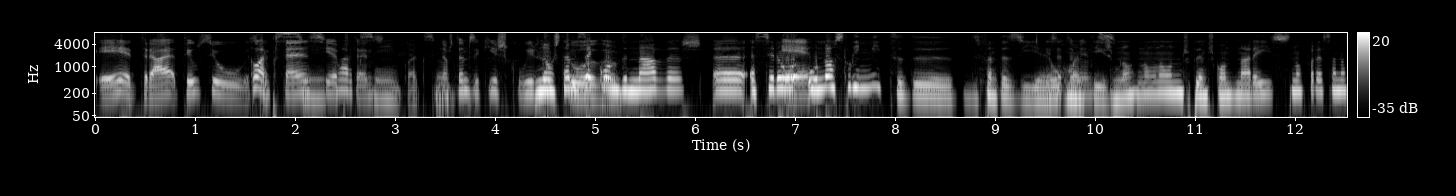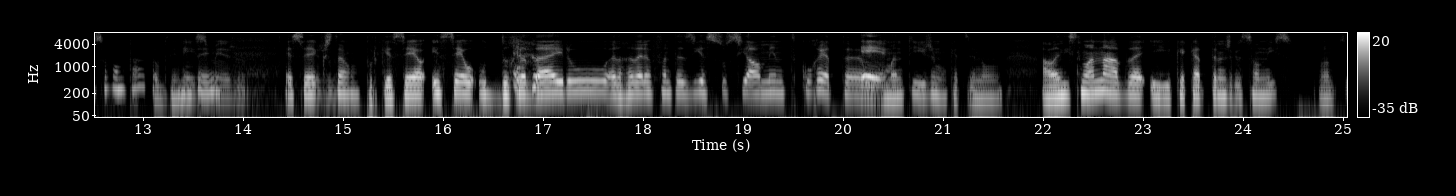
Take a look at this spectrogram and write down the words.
é, terá, ter o seu, a Claro sim, importância, claro que portanto, sim, claro que sim. não estamos aqui a excluir não estamos todo. a condenadas a, a ser o- É. o, nosso limite de, de fantasia, o Exatamente. romantismo. Não, não, não nos podemos condenar a isso se não for essa a nossa vontade, É obviamente. isso mesmo. Essa é a questão, porque esse é, esse é o derradeiro, a derradeira fantasia socialmente correta, É. o romantismo. Quer dizer, não, além disso não há nada. E o que é que há de transgressão nisso? Pronto,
